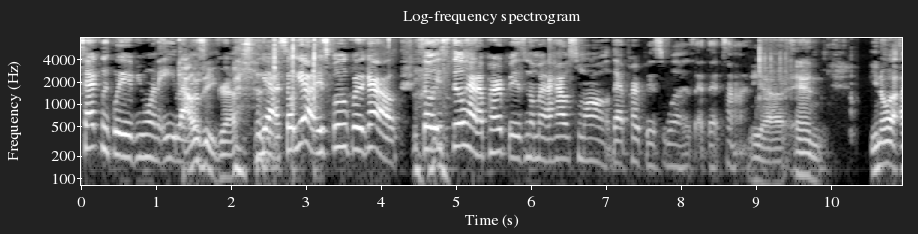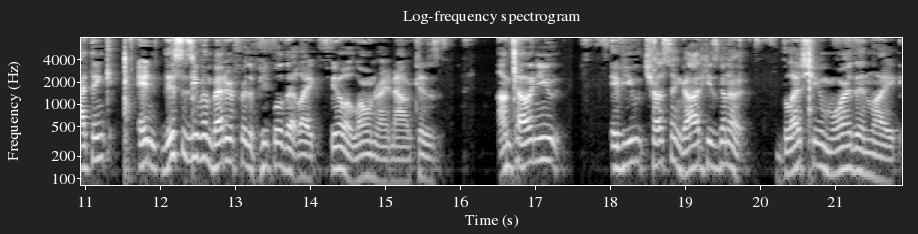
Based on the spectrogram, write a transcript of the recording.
technically, if you want to eat like cows eat grass yeah, so yeah, it's food for the cow. So it still had a purpose, no matter how small that purpose was at that time. Yeah, and you know what? I think, and this is even better for the people that like feel alone right now, because I'm telling you, if you trust in God, He's gonna bless you more than like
